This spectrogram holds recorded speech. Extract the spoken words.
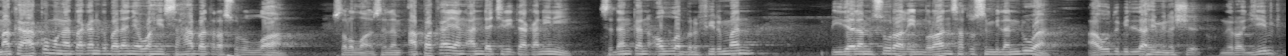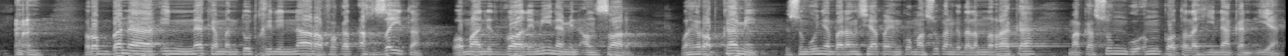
Maka aku mengatakan kepadanya, wahai sahabat Rasulullah SAW, apakah yang anda ceritakan ini? Sedangkan Allah berfirman di dalam surah Al-Imran 192, A'udzu billahi minasyaitonir rajim. Rabbana innaka man tudkhilin nara faqad akhzaita wa ma lidh-dhalimin min ansar. Wahai Rabb kami, sesungguhnya barang siapa yang kau masukkan ke dalam neraka, maka sungguh engkau telah hinakan ia.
